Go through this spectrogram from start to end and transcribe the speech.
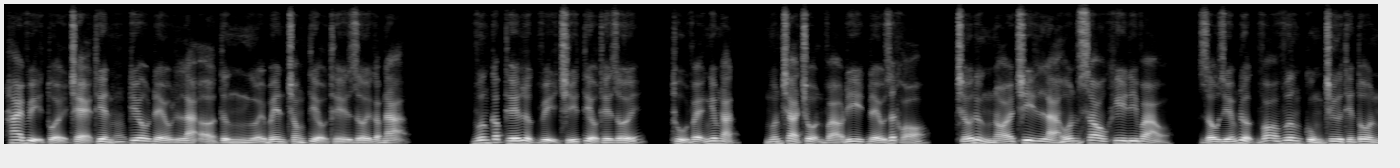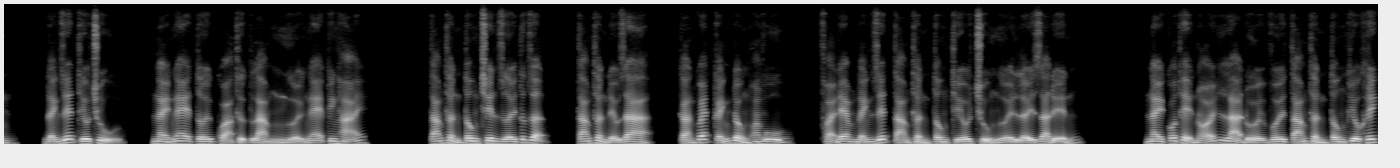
hai vị tuổi trẻ thiên kiêu đều là ở từng người bên trong tiểu thế giới gặp nạn. Vương cấp thế lực vị trí tiểu thế giới, thủ vệ nghiêm ngặt, muốn trà trộn vào đi đều rất khó, chớ đừng nói chi là hôn sau khi đi vào, giấu giếm được võ vương cùng chư thiên tôn, đánh giết thiếu chủ, này nghe tới quả thực làm người nghe kinh hãi. Tám thần tông trên dưới tức giận, tám thần đều ra, càn quét cánh đồng hoang vu, phải đem đánh giết tám thần tông thiếu chủ người lấy ra đến. Này có thể nói là đối với tám thần tông khiêu khích,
